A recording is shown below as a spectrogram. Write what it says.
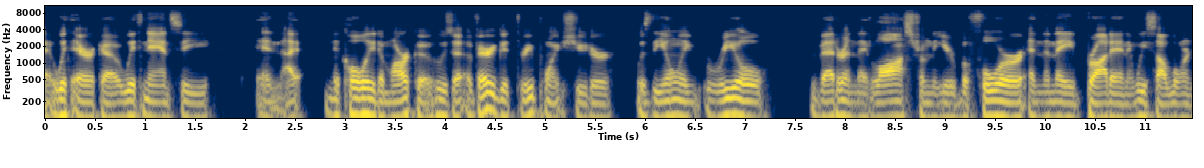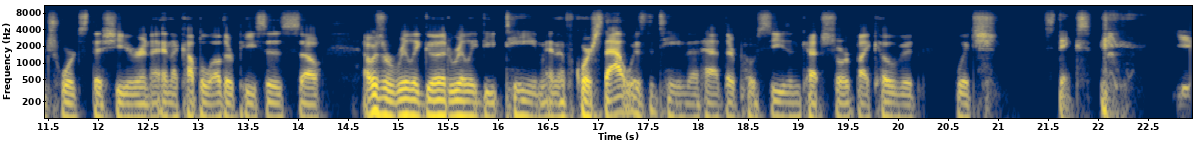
uh, with Erica, with Nancy, and I, Nicole DeMarco, who's a, a very good three point shooter, was the only real veteran they lost from the year before. And then they brought in, and we saw Lauren Schwartz this year and, and a couple other pieces. So that was a really good, really deep team. And of course, that was the team that had their postseason cut short by COVID which stinks. yeah.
